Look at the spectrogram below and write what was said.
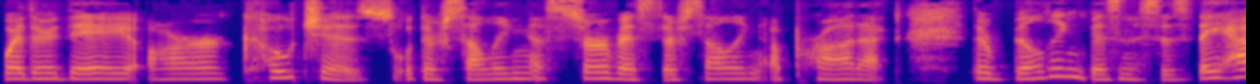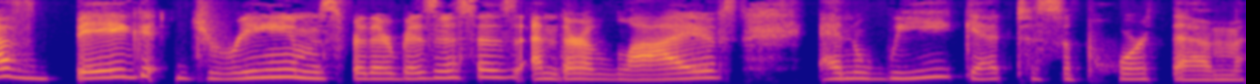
whether they are coaches, they're selling a service, they're selling a product, they're building businesses. They have big dreams for their businesses and their lives, and we get to support support them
